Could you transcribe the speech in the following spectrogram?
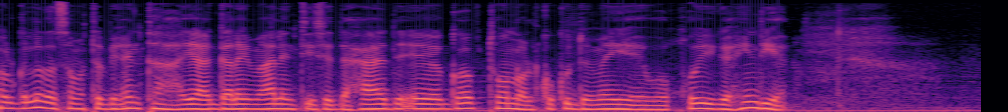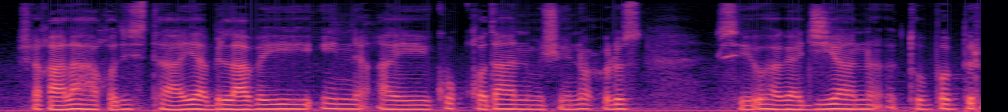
howlgallada samata bixinta ayaa galay maalintii saddexaad ee goob tuunolka ku dumay ee waqooyiga hindiya. Shaqaalaha qodista ayaa bilaabay in ay ku qodaan mashiino culus si u hagaajiyaan tubo bir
